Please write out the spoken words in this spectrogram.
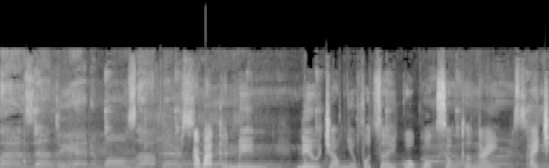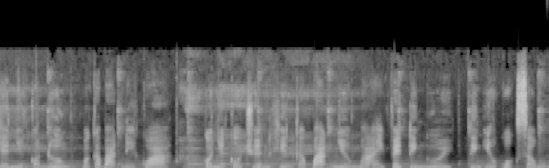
plants and the animals have their Các bạn thân mến, nếu trong những phút giây của cuộc sống thường ngày hay trên những con đường mà các bạn đi qua có những câu chuyện khiến các bạn nhớ mãi về tình người, tình yêu cuộc sống,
